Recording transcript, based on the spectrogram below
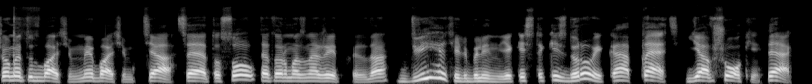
Що ми тут бачимо? Ми бачимо, ця це тосол, це тормозна жидкость, да? Двигатель, блін, якийсь такий здоровий, капець. Я в шокі. Так,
